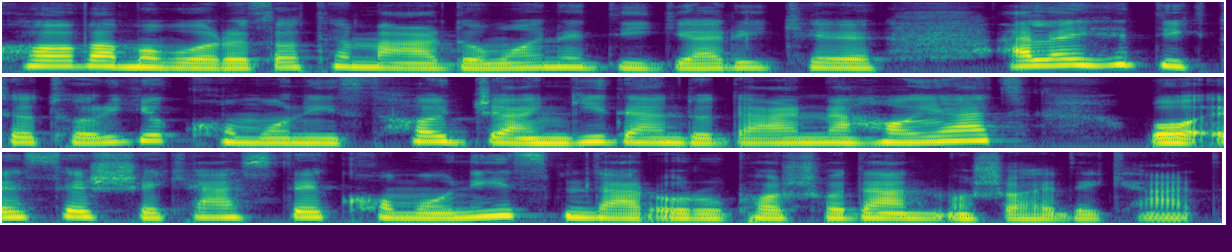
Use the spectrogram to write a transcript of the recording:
ها و مبارزات مردمان دیگری که علیه دیکتاتوری کمونیست ها جنگیدند و در نهایت باعث شکست کمونیسم در اروپا شدند مشاهده کرد.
